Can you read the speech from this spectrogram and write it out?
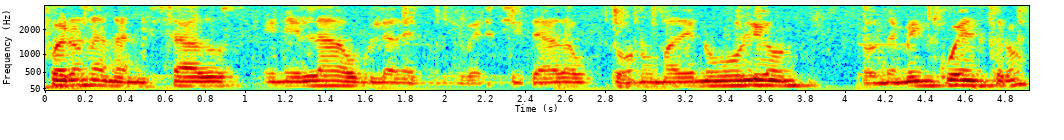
fueron analizados en el aula de la Universidad Autónoma de Nuevo León, donde me encuentro,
